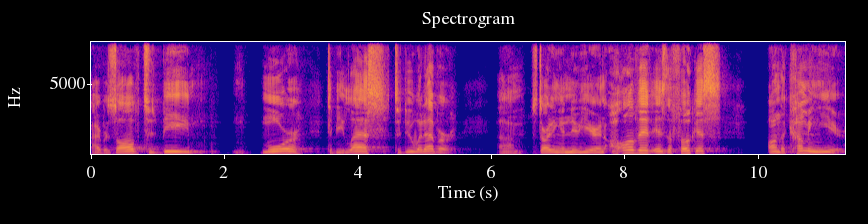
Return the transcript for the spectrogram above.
I resolve to be more to be less, to do whatever, um, starting a new year. And all of it is the focus on the coming year,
